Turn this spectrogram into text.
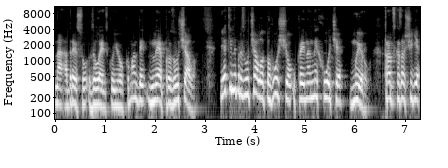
на адресу Зеленського його команди не прозвучало. Як і не прозвучало того, що Україна не хоче миру. Трамп сказав, що є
